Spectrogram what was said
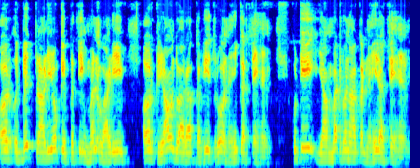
और उद्भिद प्राणियों के प्रति मन वाणी और क्रियाओं द्वारा कभी द्रोह नहीं करते हैं। कुटी या मठ बनाकर नहीं रहते हैं।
